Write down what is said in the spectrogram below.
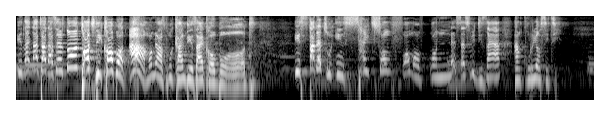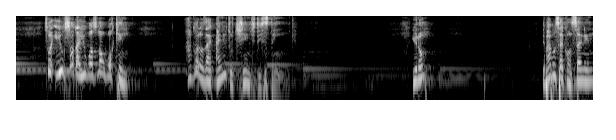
It's like that child that says, Don't touch the cupboard. Ah, mommy has put candy inside cupboard. It started to incite some form of unnecessary desire and curiosity. So he saw that he was not working. And God was like, I need to change this thing. You know, the Bible said concerning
